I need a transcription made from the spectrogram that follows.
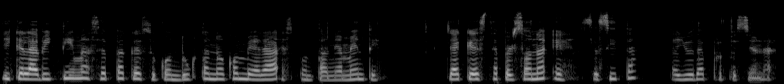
y que la víctima sepa que su conducta no cambiará espontáneamente, ya que esta persona necesita de ayuda profesional.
